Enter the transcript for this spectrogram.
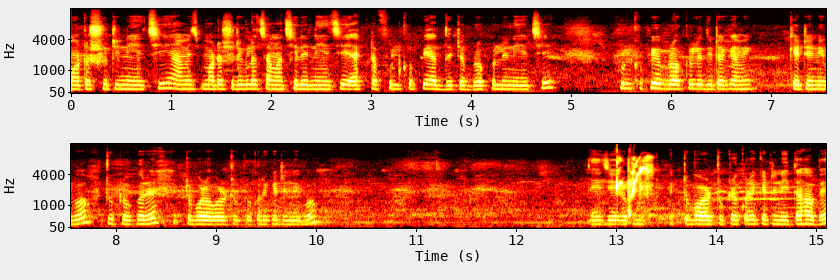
মটরশুঁটি নিয়েছি, আমি মটরশুঁটিগুলো চামড়া ছেলে নিয়েছি, একটা ফুলকপি আর দুইটা ব্রকলি নিয়েছি। ফুলকপি ও ব্রকলি দুটাকে আমি কেটে নিব, টুকরো করে, একটু বড় বড় টুকরো করে কেটে নিব। এই যে এরকম একটু বড় টুকরো করে কেটে নিতে হবে।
